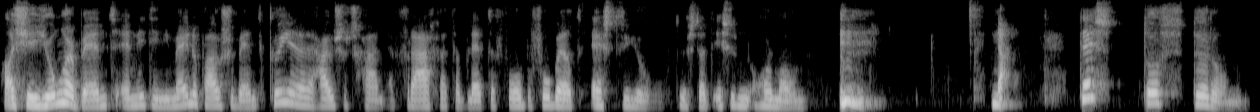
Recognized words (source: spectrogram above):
als je jonger bent en niet in die menopauze bent, kun je naar de huisarts gaan en vragen tabletten voor bijvoorbeeld estriol. Dus dat is een hormoon. nou, testosteron.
